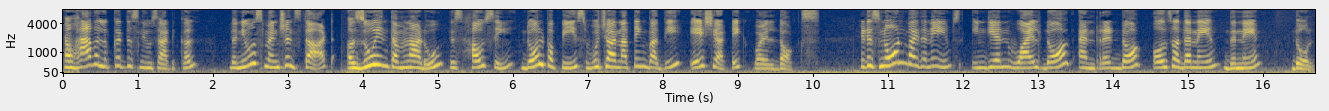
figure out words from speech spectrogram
Now have a look at this news article. The news mentions that a zoo in Tamil Nadu is housing dhole puppies which are nothing but the Asiatic wild dogs. It is known by the names Indian wild dog and red dog, also the name the name dhole.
